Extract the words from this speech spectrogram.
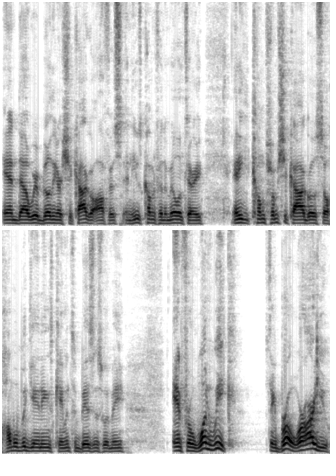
and uh, we were building our Chicago office, and he was coming from the military, and he comes from Chicago, so humble beginnings, came into business with me, and for one week, it's like, bro, where are you?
